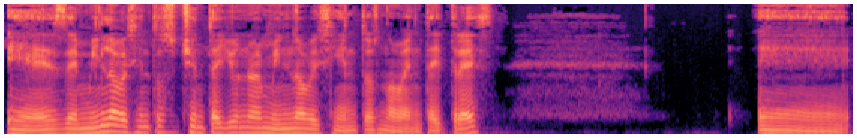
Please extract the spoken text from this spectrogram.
es de 1981 a 1993. Eh,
